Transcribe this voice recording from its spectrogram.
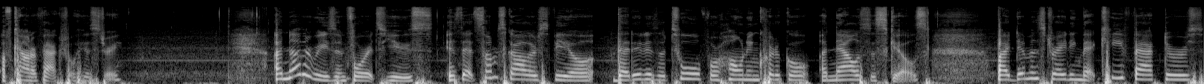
of counterfactual history. Another reason for its use is that some scholars feel that it is a tool for honing critical analysis skills by demonstrating that key factors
